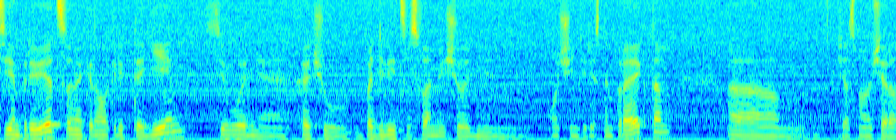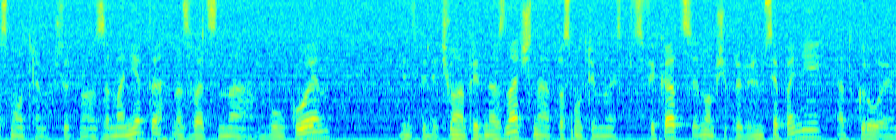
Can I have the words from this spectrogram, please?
Всем привет, с вами канал CryptoGame. Сегодня хочу поделиться с вами еще одним очень интересным проектом. Сейчас мы вообще рассмотрим, что это у нас за монета. Называется она Bullcoin. В принципе, для чего она предназначена, посмотрим на спецификации. Ну, вообще пробежимся по ней, откроем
